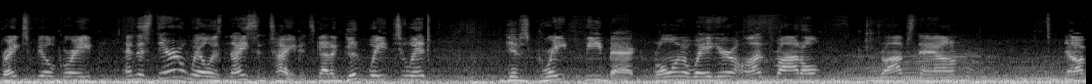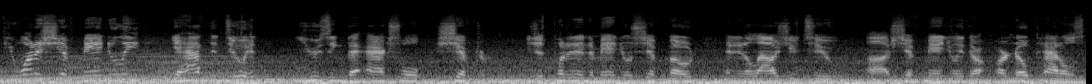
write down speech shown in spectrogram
Brakes feel great, and the steering wheel is nice and tight. It's got a good weight to it, gives great feedback. Rolling away here on throttle, drops down. Now, if you want to shift manually, you have to do it using the actual shifter. You just put it into manual shift mode and it allows you to uh, shift manually. There are no paddles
